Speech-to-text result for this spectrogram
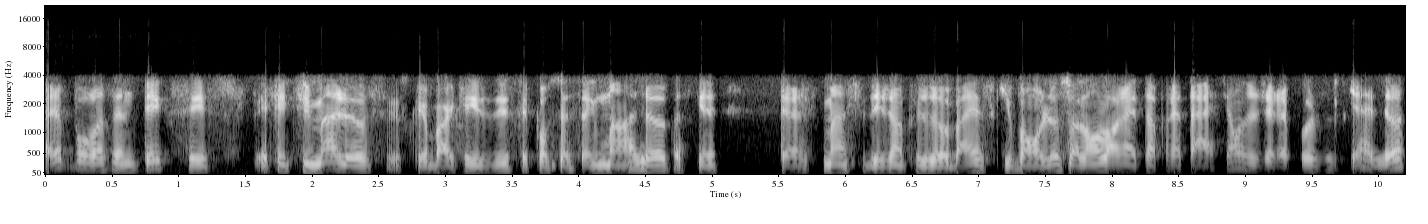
Là, pour Ozempic, c'est effectivement là, ce que Barclays dit, c'est pour ce segment-là, parce que théoriquement, c'est des gens plus obèses qui vont là, selon leur interprétation. Je n'irai pas jusqu'à là.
